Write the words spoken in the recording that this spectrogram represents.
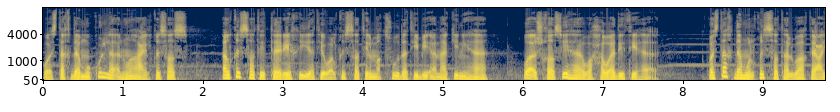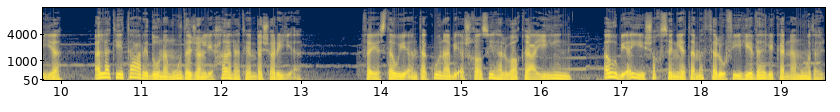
واستخدموا كل أنواع القصص القصة التاريخية والقصة المقصودة بأماكنها وأشخاصها وحوادثها واستخدموا القصة الواقعية التي تعرض نموذجا لحالة بشرية فيستوي أن تكون بأشخاصها الواقعيين أو بأي شخص يتمثل فيه ذلك النموذج.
